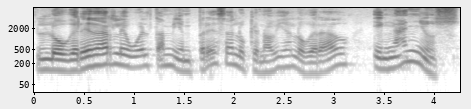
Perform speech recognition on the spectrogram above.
logré darle vuelta a mi empresa lo que no había logrado en años,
